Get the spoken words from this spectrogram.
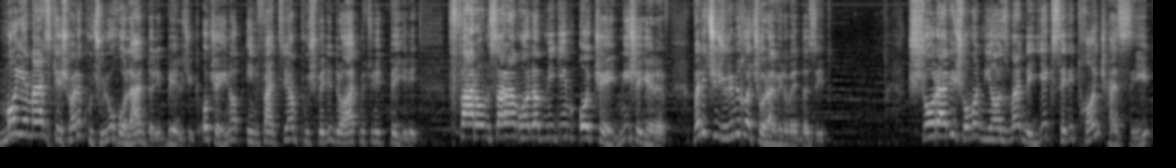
ما یه مرز کشور کوچولو هلند داریم بلژیک. okay اینا infantry هم push بدید راحت می‌تونید بگیرید. فرانسه هم حالا میگیم okay میشه گرفت. ولی چجوری می‌خواد شوروی رو بندازید؟ شوروی شما نیازمند یک سری تانک هستید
